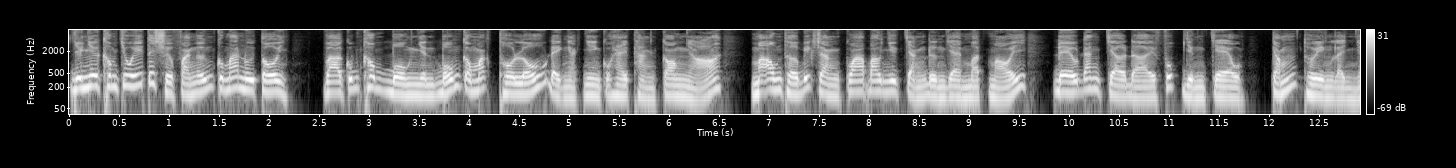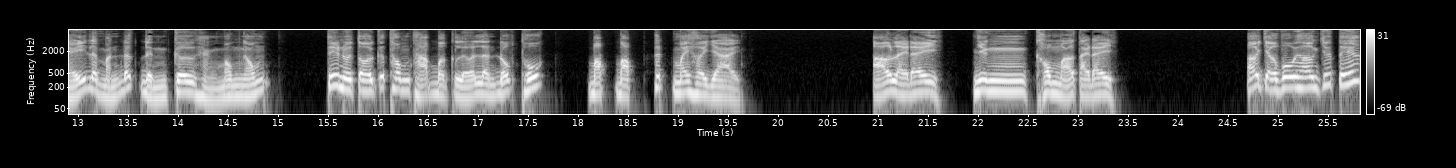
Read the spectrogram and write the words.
Dường như không chú ý tới sự phản ứng của má nuôi tôi và cũng không buồn nhìn bốn con mắt thô lố đầy ngạc nhiên của hai thằng con nhỏ mà ông thừa biết rằng qua bao nhiêu chặng đường dài mệt mỏi đều đang chờ đợi phút dừng chèo, cắm thuyền là nhảy lên mảnh đất định cư hàng mông ngóng. Tiêu nội tôi cứ thông thả bật lửa lên đốt thuốc, bập bập hít mấy hơi dài. Ở lại đây, nhưng không ở tại đây. Ở chợ vui hơn chứ tía.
